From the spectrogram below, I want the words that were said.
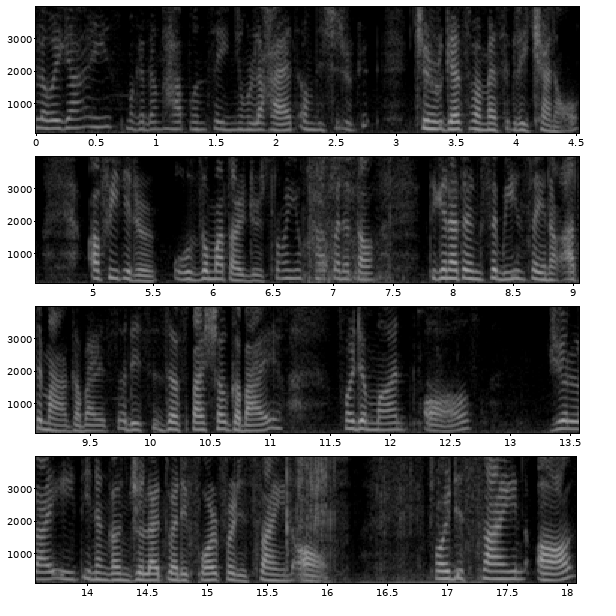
Hello guys! Magandang hapon sa inyong lahat of this Chirgas Mamasagri Channel. A Fittider, Uzo Matarder. So ngayong hapon na to, tignan natin ang sabihin sa inyo ng ating mga gabay. So this is a special gabay for the month of July 18 hanggang July 24 for the sign off. For the sign of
